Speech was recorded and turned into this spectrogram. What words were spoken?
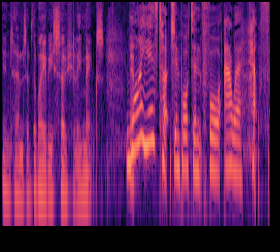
in terms of the way we socially mix. Why is touch important for our health?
